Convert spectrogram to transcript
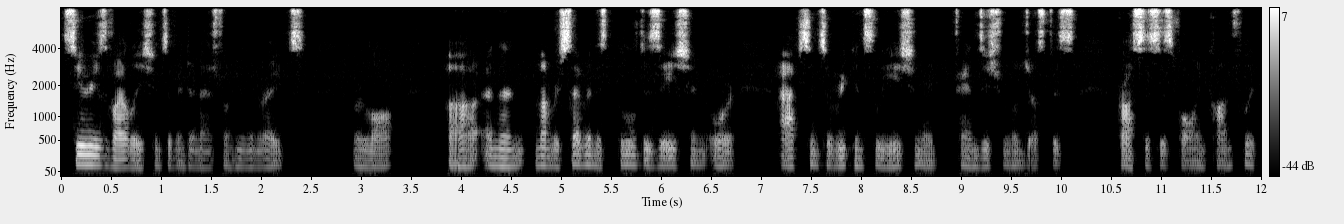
serious violations of international human rights or law. Uh, and then number seven is politicization or absence of reconciliation or transitional justice processes following conflict.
